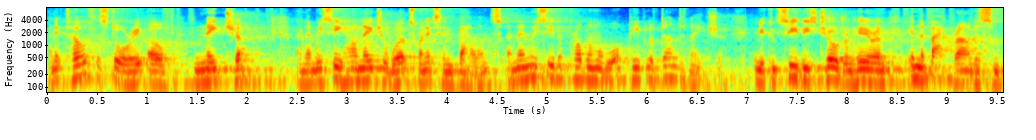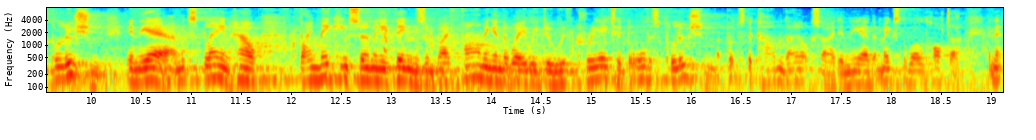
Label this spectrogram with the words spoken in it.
and it tells the story of nature, and then we see how nature works when it's in balance, and then we see the problem of what people have done to nature. And you can see these children here, and in the background is some pollution in the air, and explain how by making so many things and by farming in the way we do, we've created all this pollution that puts the carbon dioxide in the air that makes the world hotter. And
